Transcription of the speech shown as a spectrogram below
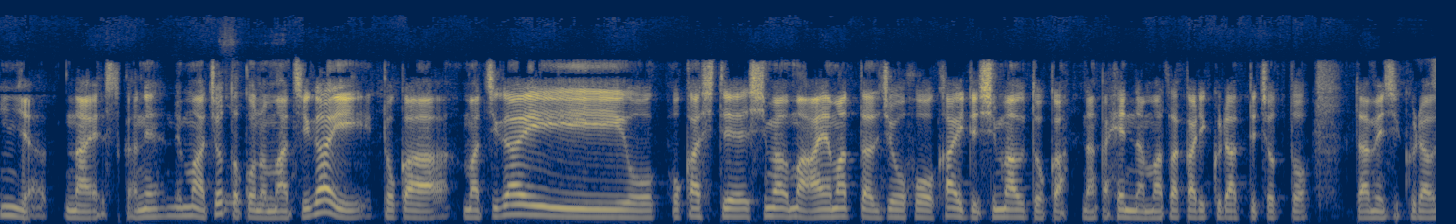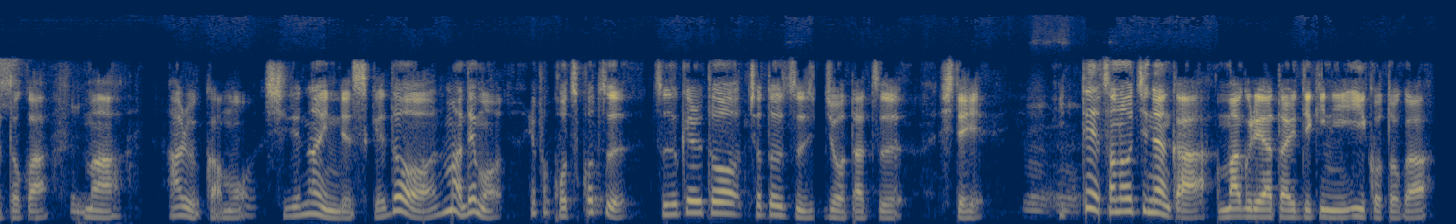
いいんじゃないですかね。で、まあちょっとこの間違いとか、間違いを犯してしまう、まあ誤った情報を書いてしまうとか、なんか変なまさかり食らってちょっとダメージ食らうとか、まああるかもしれないんですけど、まあでも、やっぱコツコツ続けると、ちょっとずつ上達していって、そのうちなんか、まぐれ当たり的にいいことが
